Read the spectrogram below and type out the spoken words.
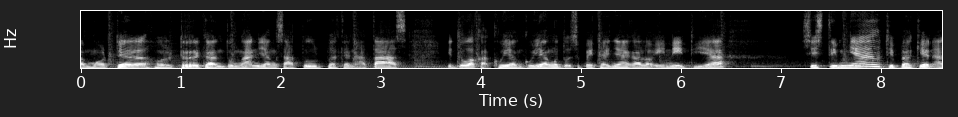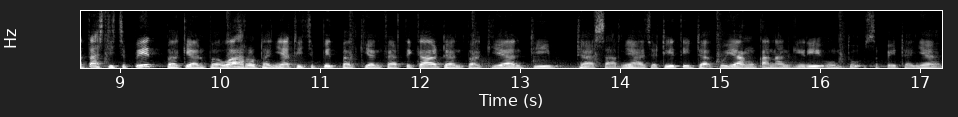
model holder gantungan yang satu bagian atas. Itu agak goyang-goyang untuk sepedanya. Kalau ini dia Sistemnya di bagian atas dijepit, bagian bawah rodanya dijepit bagian vertikal dan bagian di dasarnya. Jadi tidak goyang kanan kiri untuk sepedanya.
